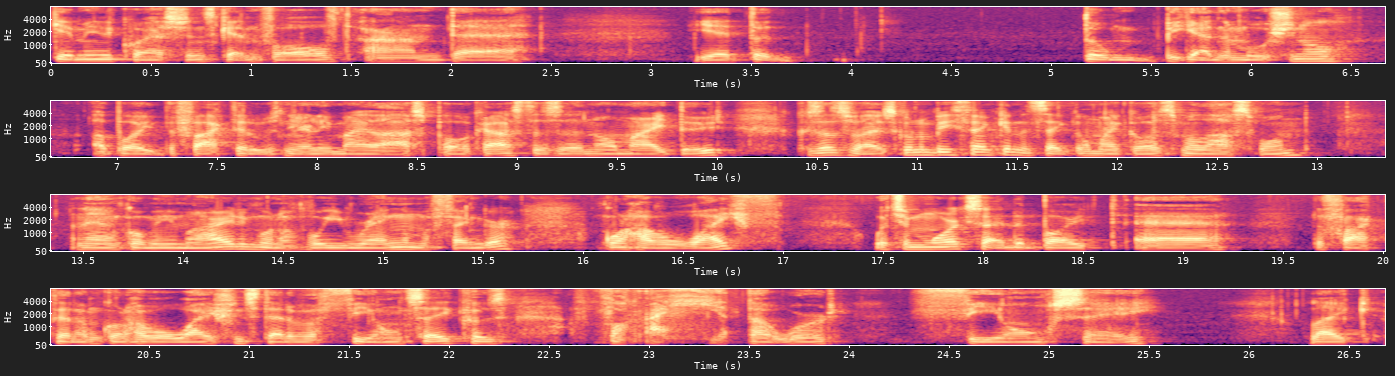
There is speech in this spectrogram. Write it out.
Give me the questions, get involved, and uh, yeah, don't, don't be getting emotional about the fact that it was nearly my last podcast as a non-married dude. Because that's what I was going to be thinking. It's like, oh my god, it's my last one, and then I'm going to be married. I'm going to have a wee ring on my finger. I'm going to have a wife, which I'm more excited about. Uh, the fact that I'm going to have a wife instead of a fiance, because fuck, I hate that word, fiance like,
